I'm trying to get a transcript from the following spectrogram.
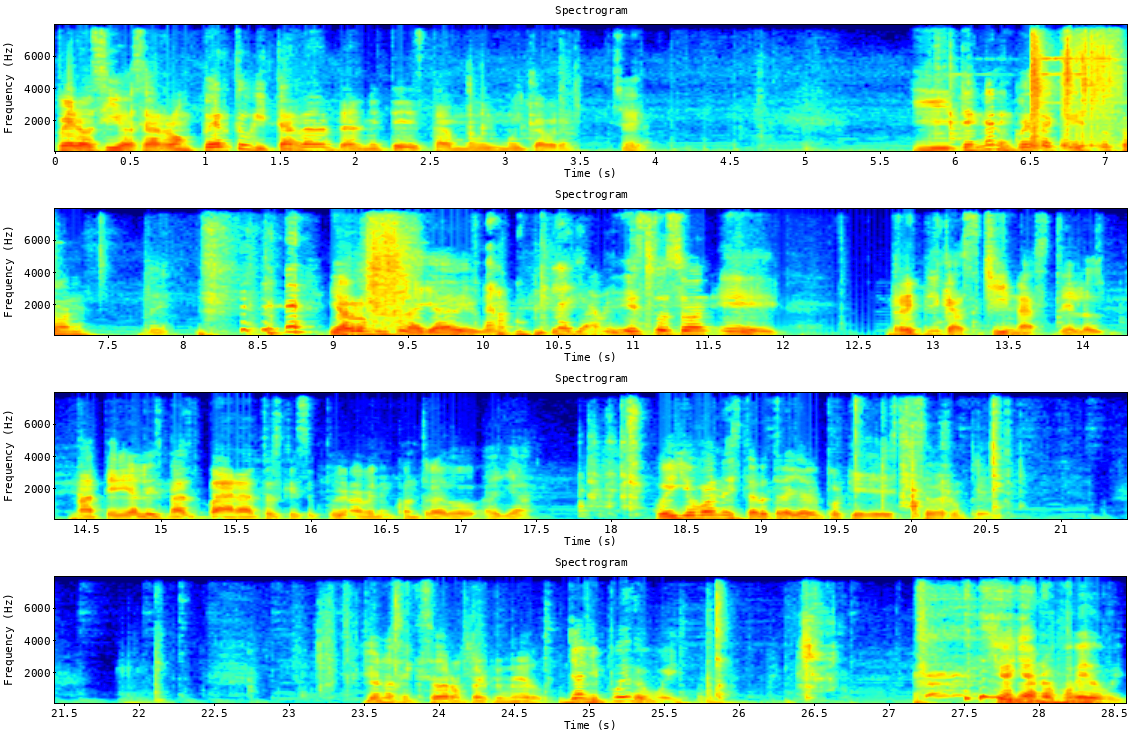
Pero sí, o sea, romper tu guitarra realmente está muy, muy cabrón. Sí. Y tengan en cuenta que estos son... ve. ya rompiste la llave, güey. rompí la llave. Estos son eh, réplicas chinas de los materiales más baratos que se pudieron haber encontrado allá. Güey, yo voy a necesitar otra llave porque este se va a romper. güey. Yo no sé qué se va a romper primero. güey. Ya ni puedo, güey. Yo ya no puedo, güey.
